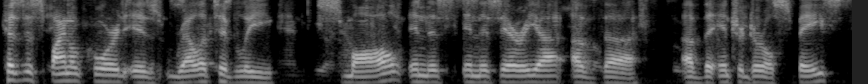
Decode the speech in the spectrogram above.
Because the spinal cord is relatively small in this, in this area of the, of the intradural space,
